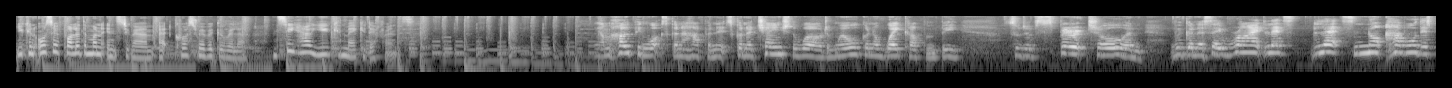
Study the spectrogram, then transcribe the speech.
You can also follow them on Instagram at Cross River Gorilla and see how you can make a difference. I'm hoping what's going to happen, it's going to change the world, and we're all going to wake up and be sort of spiritual, and we're going to say, right, let's let's not have all this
